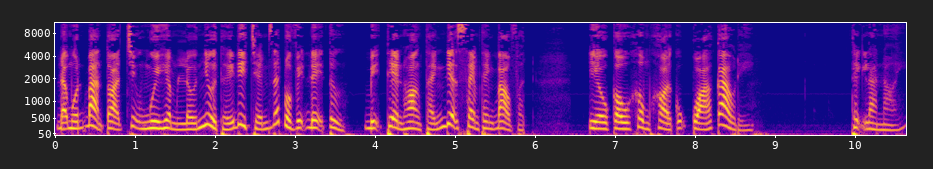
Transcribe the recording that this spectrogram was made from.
đã muốn bản tọa chịu nguy hiểm lớn như thế đi chém giết một vị đệ tử, bị thiền hoàng thánh điện xem thành bảo vật. Yêu cầu không khỏi cũng quá cao đi. Thịnh Lan nói.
